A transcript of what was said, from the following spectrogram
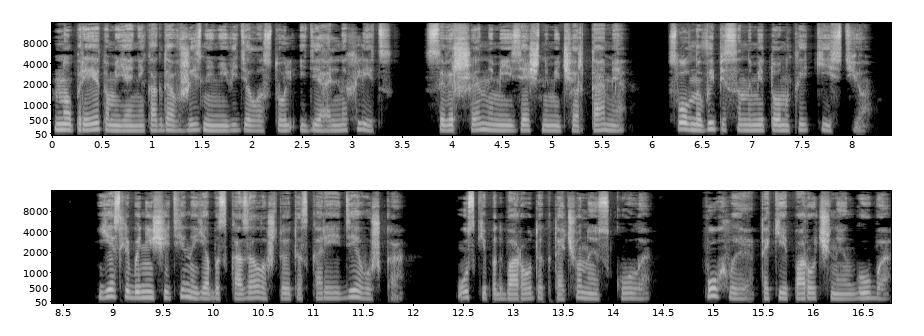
Но при этом я никогда в жизни не видела столь идеальных лиц совершенными изящными чертами, словно выписанными тонкой кистью. Если бы не щетина, я бы сказала, что это скорее девушка. Узкий подбородок, точёные скулы, пухлые, такие порочные губы,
